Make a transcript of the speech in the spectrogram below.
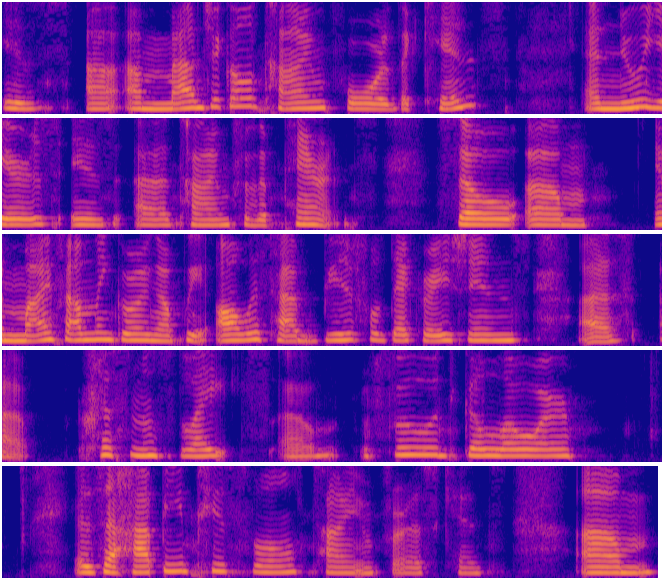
is a, a magical time for the kids, and New Year's is a time for the parents. So, um, in my family growing up, we always had beautiful decorations, uh, uh, Christmas lights, um, food galore. It's a happy, peaceful time for us kids um,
